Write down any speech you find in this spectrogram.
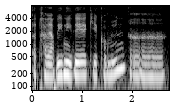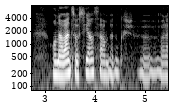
à, travers une idée qui est commune, euh, on avance aussi ensemble. Donc, je, voilà,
